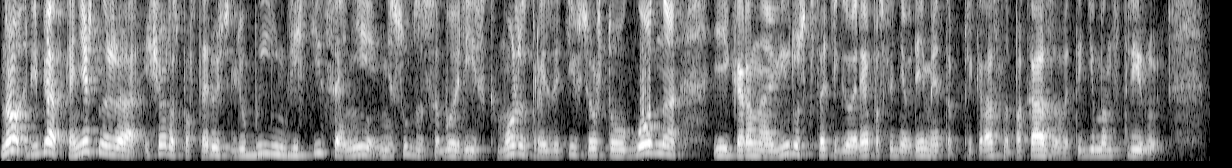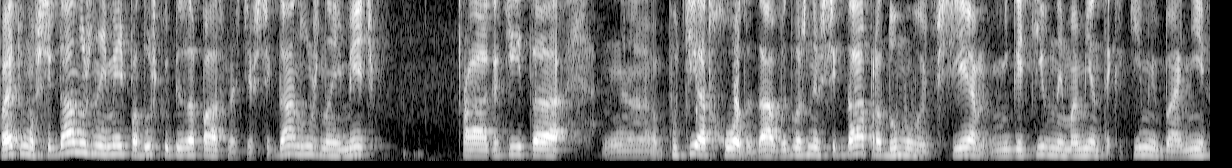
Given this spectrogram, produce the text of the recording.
Но, ребят, конечно же, еще раз повторюсь, любые инвестиции, они несут за собой риск. Может произойти все, что угодно, и коронавирус, кстати говоря, в последнее время это прекрасно показывает и демонстрирует. Поэтому всегда нужно иметь подушку безопасности, всегда нужно иметь какие-то э, пути отхода, да, вы должны всегда продумывать все негативные моменты, какими бы они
